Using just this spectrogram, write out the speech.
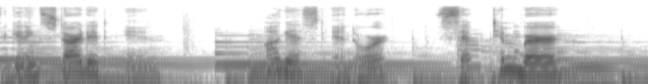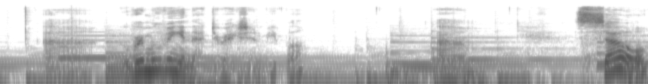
They're getting started in August and or September. Uh, we're moving in that direction, people. Um, so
